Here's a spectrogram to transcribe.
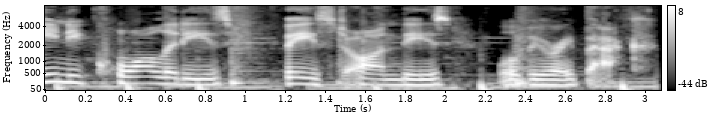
inequalities based on these. We'll be right back.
